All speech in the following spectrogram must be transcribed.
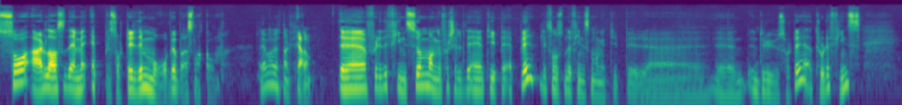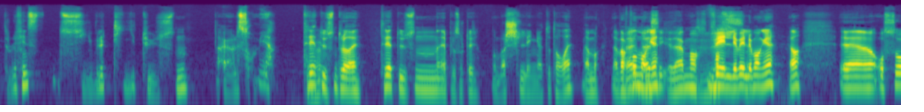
så er det da altså det med eplesorter. Det må vi jo bare snakke om. Det må vi snakke litt Ja. om. Eh, fordi det fins jo mange forskjellige eh, typer epler. Litt sånn som det fins mange typer eh, eh, druesorter. Jeg tror det fins tror det finnes 7000 eller 10 000 Nei, er det så mye? 3000, tror jeg det er. 3000 eplesorter. Nå bare slenger jeg ut et tall her. Det er, det er i hvert fall mange. Det, er det er masse. Veldig, veldig mange. ja. Eh, og så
